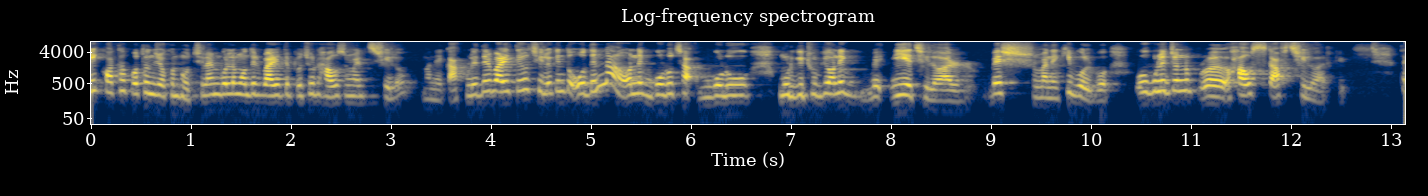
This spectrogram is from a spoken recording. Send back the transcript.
এই কথা প্রথম যখন হচ্ছিল, আমি বললাম ওদের বাড়িতে প্রচুর হাউসমেটস ছিল মানে কাকুলিদের বাড়িতেও ছিল, কিন্তু ওদের না অনেক গরু গরু, মুরগি টুরগি অনেক ইয়ে ছিল আর বেশ মানে কি বলব, ওগুলোর জন্য হাউস স্টাফ ছিল আর কি। তো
